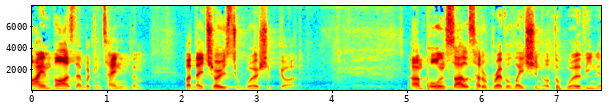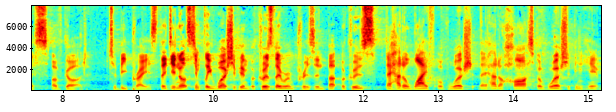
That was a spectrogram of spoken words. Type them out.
iron bars that were containing them, but they chose to worship God. Um, Paul and Silas had a revelation of the worthiness of God to be praised. They did not simply worship Him because they were in prison, but because they had a life of worship. They had a heart of worshiping Him.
